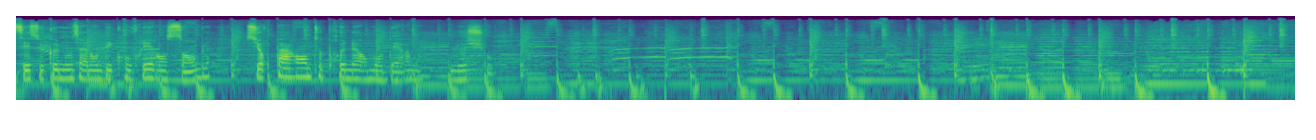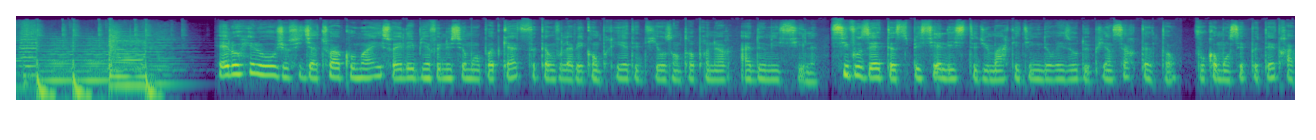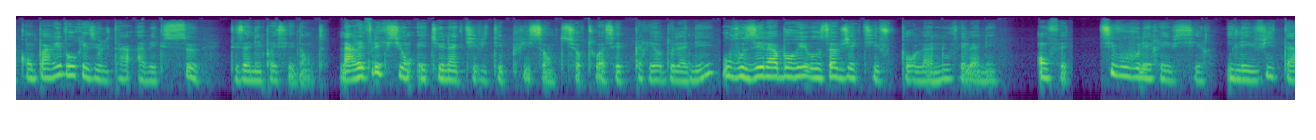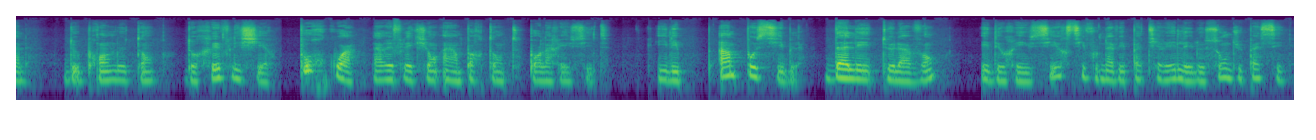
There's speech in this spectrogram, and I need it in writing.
C'est ce que nous allons découvrir ensemble sur Parentepreneur moderne, le show. Hello, hello, je suis Diatou Akuma et soyez les bienvenus sur mon podcast, comme vous l'avez compris, dédié aux entrepreneurs à domicile. Si vous êtes spécialiste du marketing de réseau depuis un certain temps, vous commencez peut-être à comparer vos résultats avec ceux des années précédentes. La réflexion est une activité puissante, surtout à cette période de l'année où vous élaborez vos objectifs pour la nouvelle année. En fait, si vous voulez réussir, il est vital de prendre le temps de réfléchir. Pourquoi la réflexion est importante pour la réussite? Il est impossible d'aller de l'avant et de réussir si vous n'avez pas tiré les leçons du passé.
